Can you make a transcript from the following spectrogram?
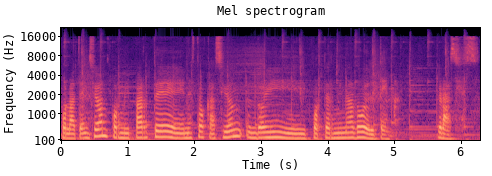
por la atención. Por mi parte, en esta ocasión doy por terminado el tema. Gracias.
